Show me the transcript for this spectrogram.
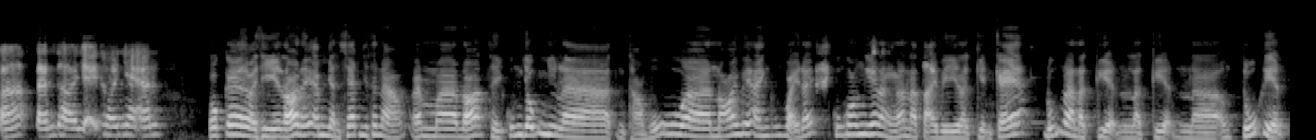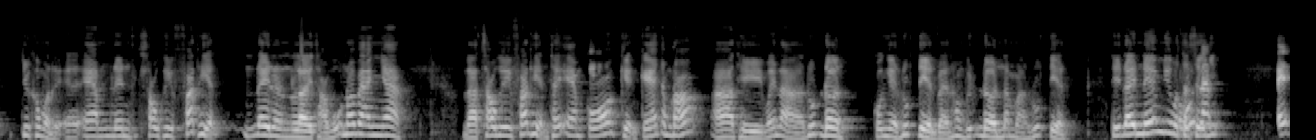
À, tạm thời vậy thôi nha anh. Ok vậy thì đó đấy em nhận xét như thế nào? Em à, đó thì cũng giống như là Thảo Vũ à, nói với anh cũng vậy đấy. Cũng có nghĩa là là tại vì là kiện ké đúng là là kiện là kiện là ông Tú kiện chứ không phải em nên sau khi phát hiện. Đây là lời Thảo Vũ nói với anh nha. Là sau khi phát hiện thấy em có kiện ké trong đó à, thì mới là rút đơn. Có nghĩa là rút tiền về không rút đơn đâu mà rút tiền thì đây nếu như mà thật sự như... ấy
